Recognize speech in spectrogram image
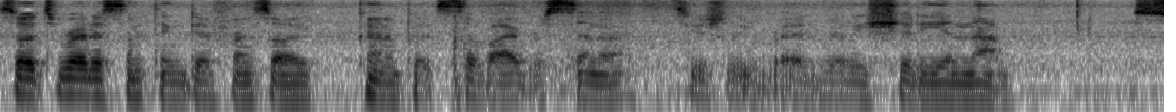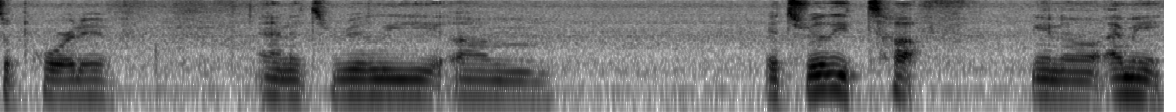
so it's read as something different. So I kind of put Survivor Sinner. It's usually read really shitty and not supportive, and it's really um, it's really tough. You know, I mean,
